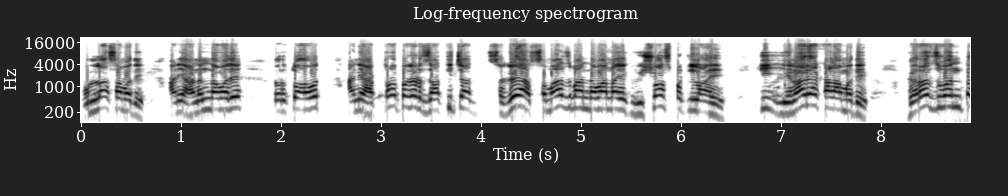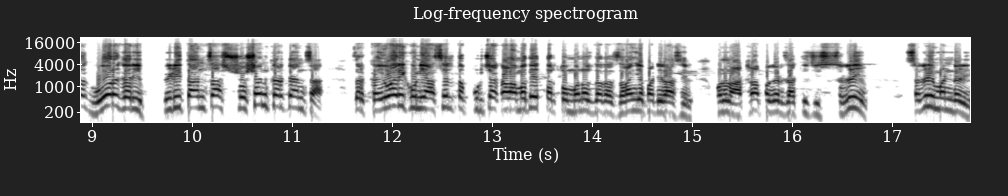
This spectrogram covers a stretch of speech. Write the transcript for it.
उल्हासामध्ये आणि आनंदामध्ये करतो आहोत. आणि अठरा पगड जातीच्या सगळ्या समाज बांधवांना एक विश्वास पटलेला आहे की येणाऱ्या काळामध्ये गरजवंत गोर गरीब पीडितांचा शोषणकर्त्यांचा जर कैवारी कोणी असेल तर पुढच्या काळामध्ये तर तो मनोजदादा जरांगे पाटील असेल. म्हणून अठरा पगड जातीची सगळी सगळी मंडळी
